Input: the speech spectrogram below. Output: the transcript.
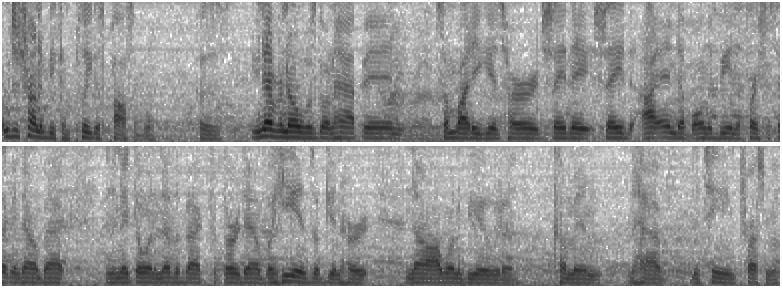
I'm just trying to be complete as possible. Because you never know what's going to happen. Right, right, right. Somebody gets hurt. Say they say I end up only being the first and second down back, and then they throw in another back for third down, but he ends up getting hurt. Now I want to be able to come in and have the team trust me,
